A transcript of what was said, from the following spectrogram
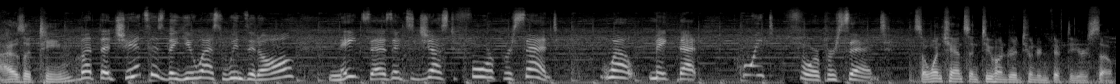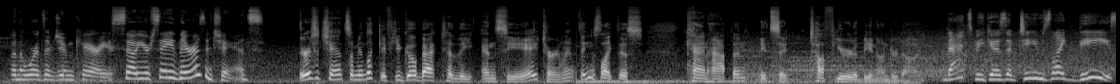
as a team. But the chances the U.S. wins it all, Nate says it's just 4%. Well, make that 0.4%. So one chance in 200, 250 or so. In the words of Jim Carrey. So you're saying there is a chance? There is a chance. I mean, look, if you go back to the NCAA tournament, things like this can happen. It's a tough year to be an underdog. That's because of teams like these,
